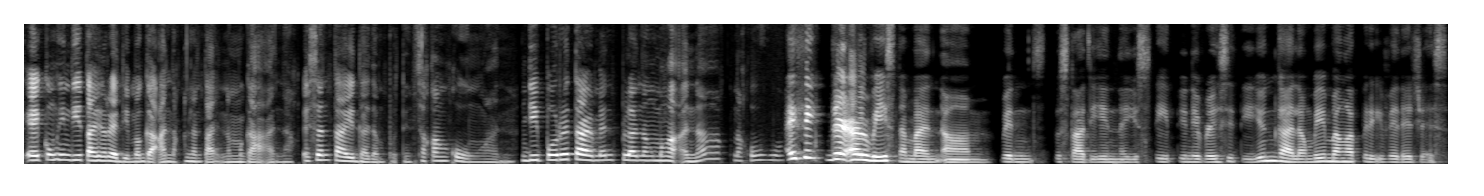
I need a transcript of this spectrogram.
Eh, kung hindi tayo ready, mag-aanak lang tayo ng mag-aanak. Eh, saan tayo dadamputin? Sa kangkungan. Hindi po retirement plan ng mga anak. Naku. I think there are ways naman um, when to study in a state university. Yun nga lang, may mga privileges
